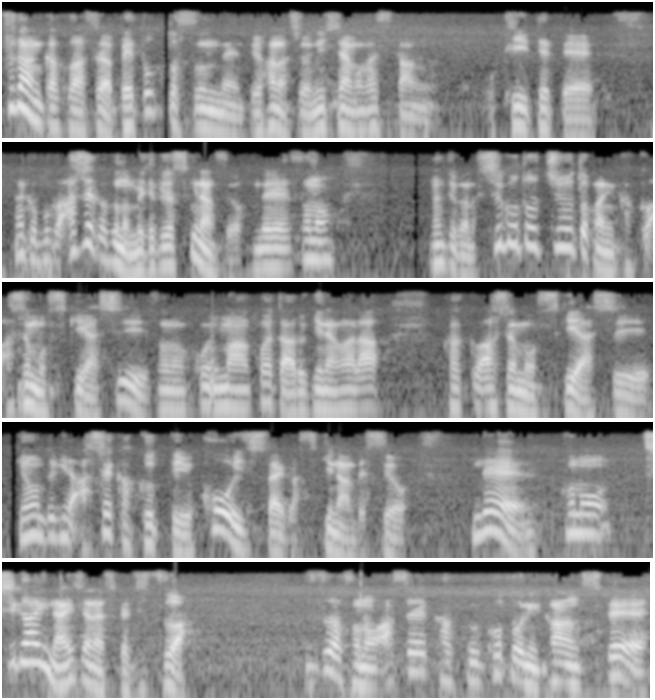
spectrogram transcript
普段かく汗はベトっとすんねんっていう話を西山がしたのを聞いてて、なんか僕汗かくのめちゃくちゃ好きなんですよ。で、その、なんていうかな、仕事中とかにかく汗も好きやし、その、こう今こうやって歩きながらかく汗も好きやし、基本的に汗かくっていう行為自体が好きなんですよ。で、この違いないじゃないですか、実は。実はその汗かくことに関して、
